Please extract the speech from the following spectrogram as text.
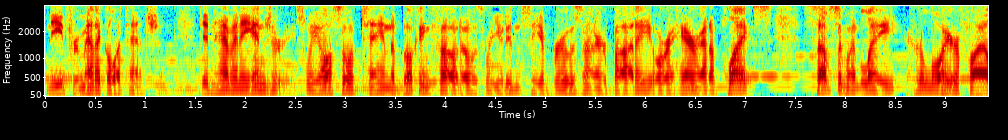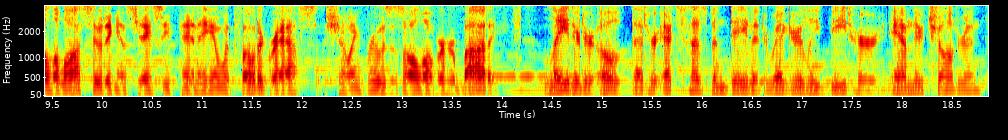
need for medical attention, didn't have any injuries. We also obtained the booking photos where you didn't see a bruise on her body or a hair out of place. Subsequently, her lawyer filed a lawsuit against J.C. Penney and with photographs showing bruises all over her body. Later, oath that her ex-husband David regularly beat her and their children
